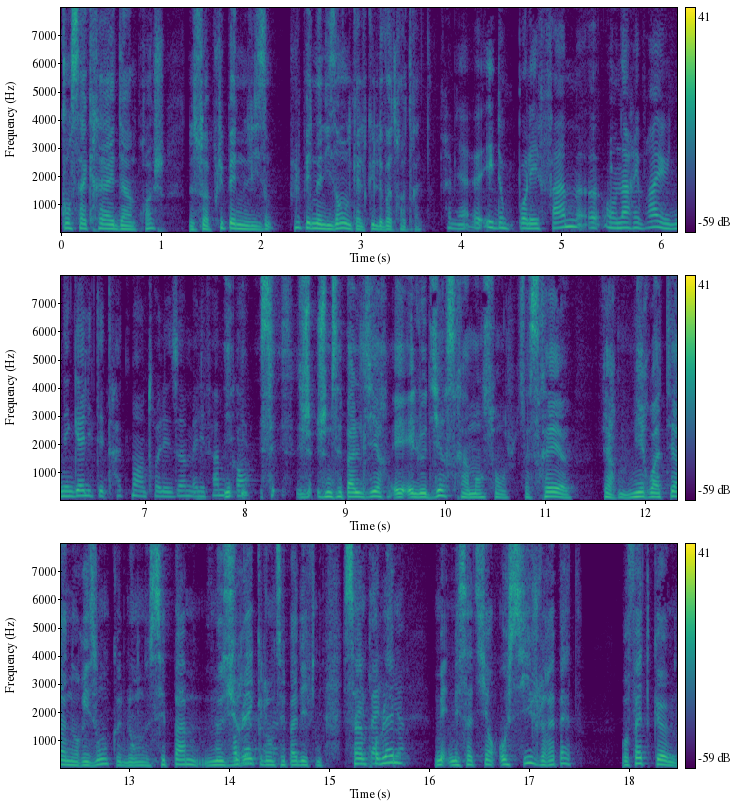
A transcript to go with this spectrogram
consacrés à aider un proche, ne soient plus pénalisants, plus pénalisants dans le calcul de votre retraite. Très bien. Et donc pour les femmes, euh, on arrivera à une égalité de traitement entre les hommes et les femmes quand? je, je ne sais pas le dire. Et, et le dire serait un mensonge. Ça serait euh, faire miroiter un horizon que l'on ne sait pas mesurer, que l'on ne sait pas définir. C'est un problème, mais ça tient aussi, je le répète, au fait que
